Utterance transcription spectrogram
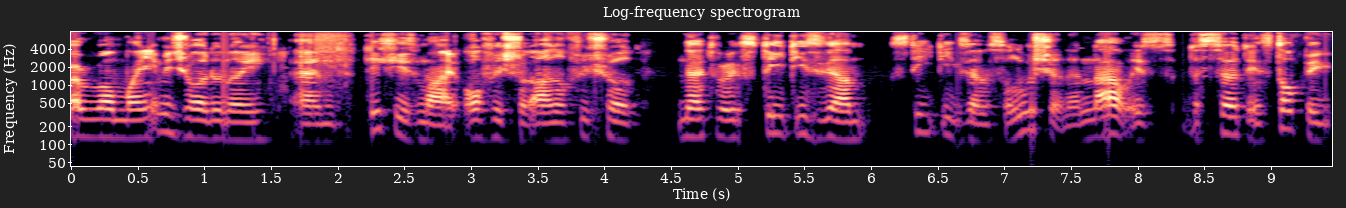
everyone, my name is Zsolt Dunai and this is my official unofficial network state exam state exam solution and now is the certain topic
